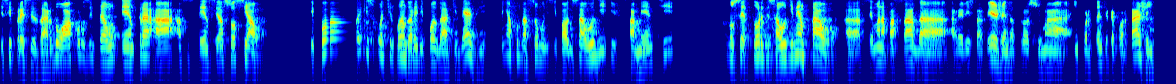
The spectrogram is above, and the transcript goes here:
e, se precisar do óculos, então entra a assistência social. Depois, continuando ali depois da ATDEV, vem a Fundação Municipal de Saúde e justamente no setor de saúde mental. A semana passada, a revista Veja ainda trouxe uma importante reportagem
